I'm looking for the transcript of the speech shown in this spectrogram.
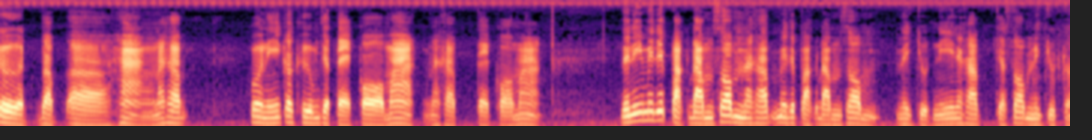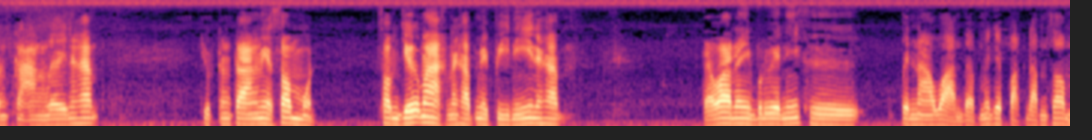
เกิดแบบอ่าห่างนะครับ พวกนี้ก็คือมันจะแตกกอมากนะครับ แตกกอมากเดี๋ยวนี้ไม่ได้ปักดำซ่อมนะครับ ไม่ได้ปักดำซ่อมในจุดนี้นะครับ จะซ่อมในจุดกลางๆเลยนะครับ จุดกลางๆเนี่ยซ่อมหมดซ่อมเยอะมากนะครับ ในปีนี้นะครับ แต่ว่าในบริเวณนี้คือ เป็นนาหวานแบบไม่ได้ปักดำซ่อม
